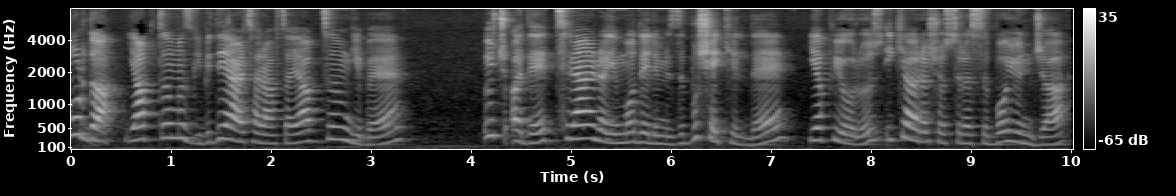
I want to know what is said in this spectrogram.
burada yaptığımız gibi diğer tarafta yaptığım gibi 3 adet tren rayı modelimizi bu şekilde yapıyoruz. 2 haraşo sırası boyunca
